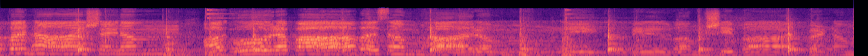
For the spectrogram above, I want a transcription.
पापनाशनम् अघोरपापसंहारम् एकबिल्वं शिवार्पणम्।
